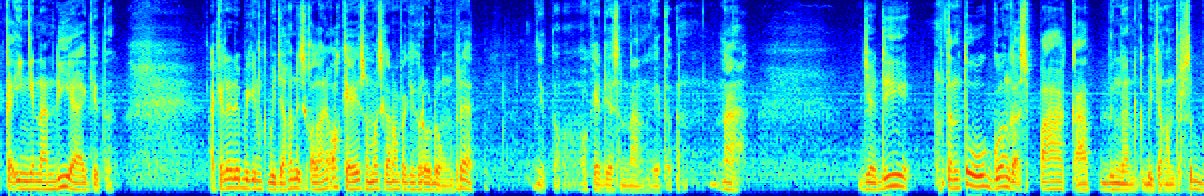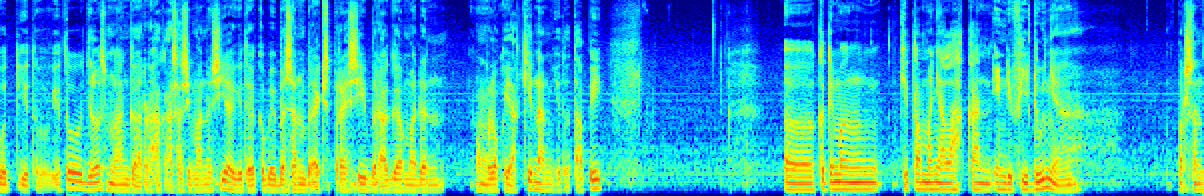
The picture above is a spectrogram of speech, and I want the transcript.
keinginan dia gitu. Akhirnya dia bikin kebijakan di sekolahnya oke okay, semua sekarang pakai kerudung. Bread gitu. Oke dia senang gitu kan. Nah jadi tentu gue nggak sepakat dengan kebijakan tersebut gitu. Itu jelas melanggar hak asasi manusia gitu ya kebebasan berekspresi beragama dan memeluk keyakinan gitu. Tapi uh, ketimbang kita menyalahkan individunya person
